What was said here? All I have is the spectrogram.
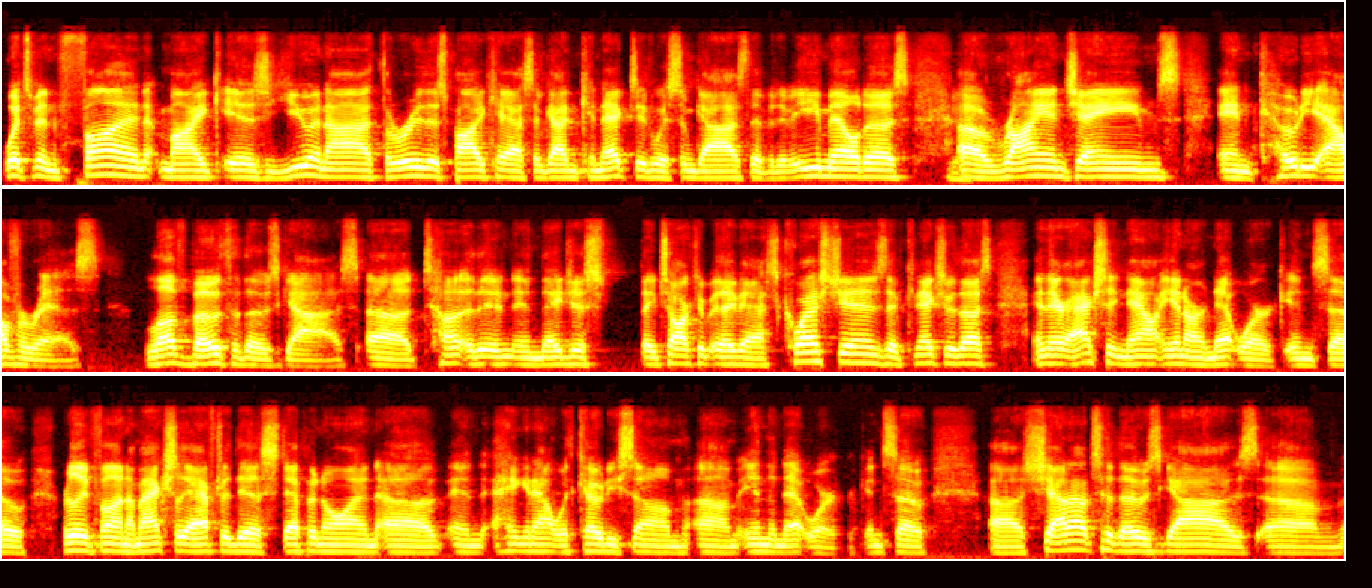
What's been fun, Mike, is you and I through this podcast have gotten connected with some guys that have emailed us yeah. uh, Ryan James and Cody Alvarez. Love both of those guys. Uh, ton, and, and they just they talked about they've asked questions they've connected with us and they're actually now in our network and so really fun i'm actually after this stepping on uh, and hanging out with cody some um, in the network and so uh, shout out to those guys um,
